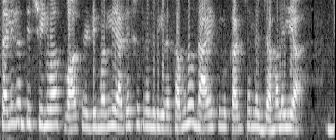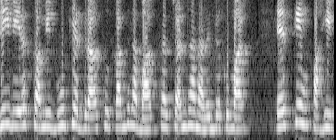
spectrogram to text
సలిగంటి శ్రీనివాస్ వాసిరెడ్డి మురళి అధ్యక్షతన జరిగిన సభలో నాయకులు Kancharla Jamalaiah G. Veeraswamy Bhukya Drasu Kandula Bhaskar Chandra Narendra Kumar SK Faheem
